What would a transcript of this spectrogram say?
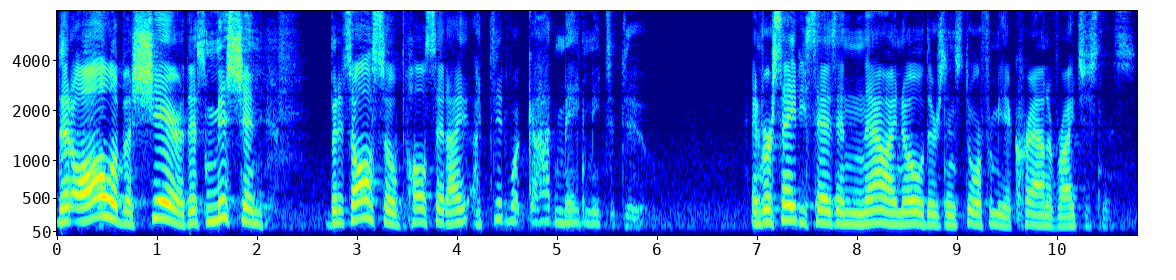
that all of us share, this mission. But it's also, Paul said, I, I did what God made me to do. In verse 8, he says, And now I know there's in store for me a crown of righteousness.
